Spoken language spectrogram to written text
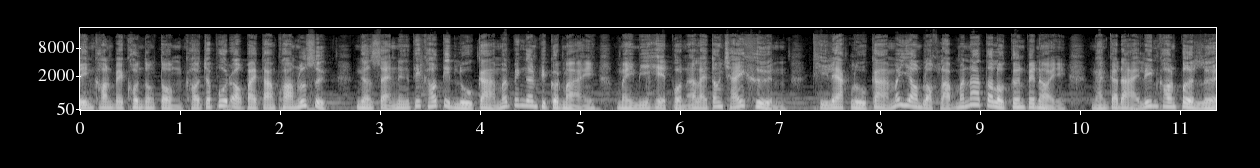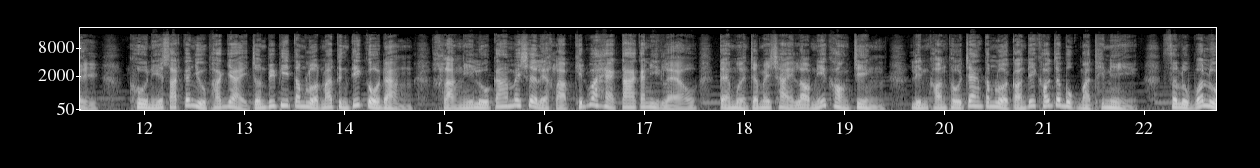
ลินคอนเป็นคนตรงๆ เขาจะพูดออกไปตามความรู้สึก เงินแสนหนึ่งที่เขาติดลูกามันเป็นเงินผิดกฎหมาย ไม่มีเหตุผลอะไรต้องใช้คืน ทีแรกลูกาไม่ยอมหรอกรับมันน่าตลกเกินไปหน่อย งั้นก็ได้ลินคอนเปิดเลย คู่นี้ซัดกันอยู่พักใหญ่จนพี่ๆตำรวจมาถึงที่โกดัง ครั้งนี้ลูก้าไม่เชื่อเลยครับ คิดว่าแหกตากันอีกแล้ว แต่เหมือนจะไม่ใช่รอบนี้ของจริง ลินคอนโทรแจ้งตำรวจก่อนที่เขาจะบุกมาที่นี่ สรุปว่าลู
